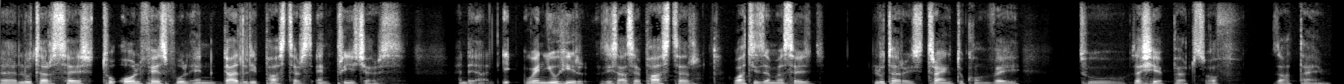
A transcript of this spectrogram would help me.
uh, Luther says to all faithful and godly pastors and preachers. And uh, when you hear this as a pastor, what is the message Luther is trying to convey to the shepherds of that time?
